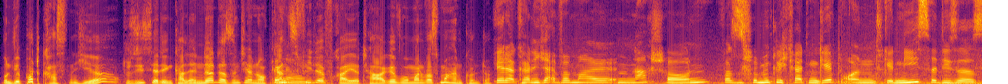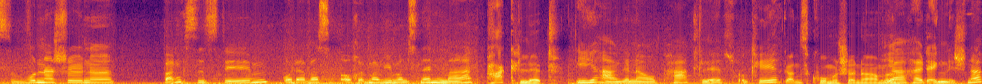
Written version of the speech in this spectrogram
Und wir podcasten hier. Du siehst ja den Kalender, da sind ja noch ganz Genau. viele freie Tage, wo man was machen könnte. Ja, da kann ich einfach mal nachschauen, was es für Möglichkeiten gibt und genieße dieses wunderschöne Banksystem oder was auch immer, wie man es nennen mag. Parklet, Ja, genau, Parklet, okay. ganz komischer Name. Ja, halt Englisch, ne?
